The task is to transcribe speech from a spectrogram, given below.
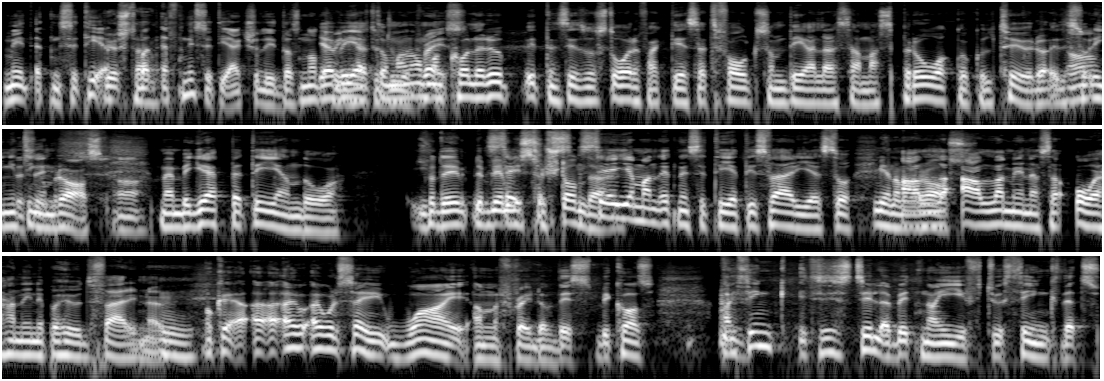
med etnicitet. But ethnicity actually does not Jag really have vet, to om man, om man kollar upp etniskt så står det faktiskt ett folk som delar samma språk och kultur. Och det står ingenting om ras. Ja. Men begreppet är ändå... Så det, det blev missförstånd där. Säger man etnicitet i Sverige så Menar man alla, ras? alla menar så oj han är inne på hudfärg nu. Mm. Okay, I, I, will say why I'm afraid of this because I think it is still a bit naive to think that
